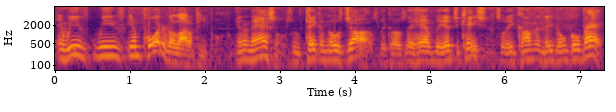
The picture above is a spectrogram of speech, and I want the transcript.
and we've we've imported a lot of people, internationals, who've taken those jobs because they have the education. So they come and they don't go back.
